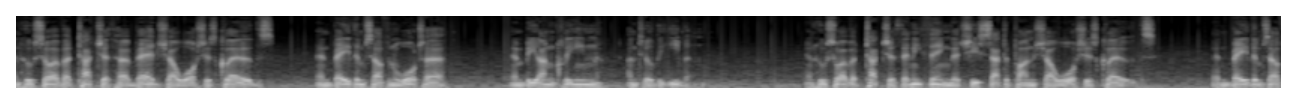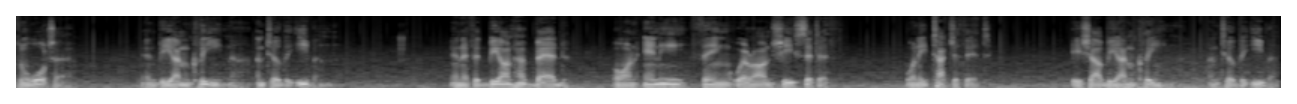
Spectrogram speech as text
And whosoever toucheth her bed shall wash his clothes, and bathe himself in water, and be unclean until the even. And whosoever toucheth anything that she sat upon shall wash his clothes, and bathe himself in water, and be unclean until the even. And if it be on her bed, or on any thing whereon she sitteth, when he toucheth it, he shall be unclean until the even.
